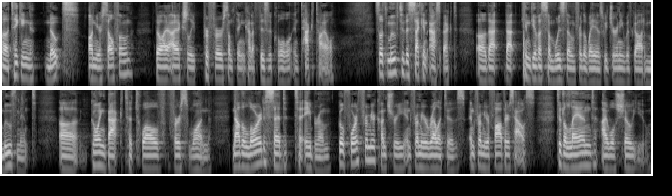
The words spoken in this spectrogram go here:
uh, taking notes on your cell phone though I, I actually prefer something kind of physical and tactile. So let's move to the second aspect uh, that, that can give us some wisdom for the way as we journey with God movement. Uh, going back to 12, verse 1. Now the Lord said to Abram, Go forth from your country and from your relatives and from your father's house to the land I will show you.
